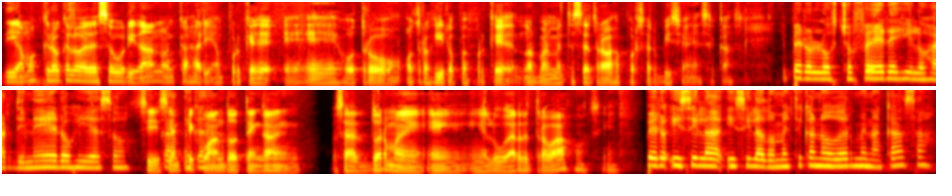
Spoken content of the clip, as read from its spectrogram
digamos, creo que lo de seguridad no encajarían porque es otro, otro giro, pues porque normalmente se trabaja por servicio en ese caso. Pero los choferes y los jardineros y eso. Sí, siempre y cuando tengan, o sea, duerman en, en, el lugar de trabajo, sí. Pero ¿y si la, y si la doméstica no duerme en la casa?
